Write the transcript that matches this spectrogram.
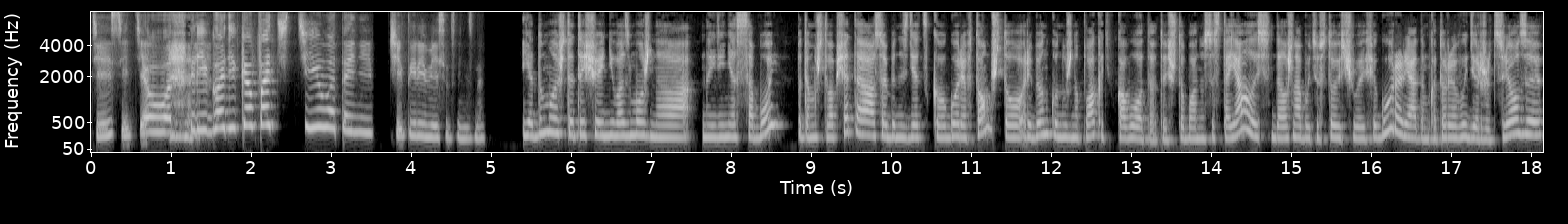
10, а вот три годика почти, вот они, 4 месяца, не знаю. Я думаю, что это еще и невозможно наедине с собой, Потому что вообще-то особенность детского горя в том, что ребенку нужно плакать в кого-то. То есть, чтобы оно состоялось, должна быть устойчивая фигура рядом, которая выдержит слезы,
